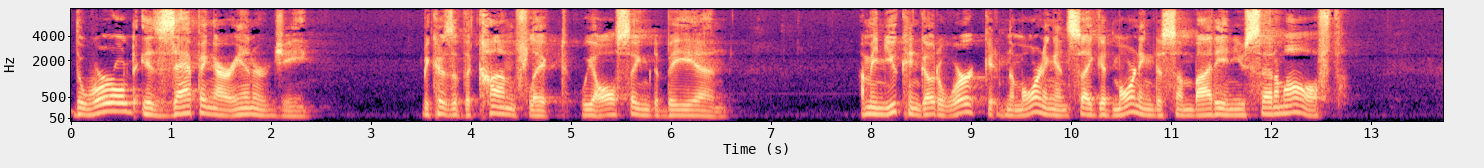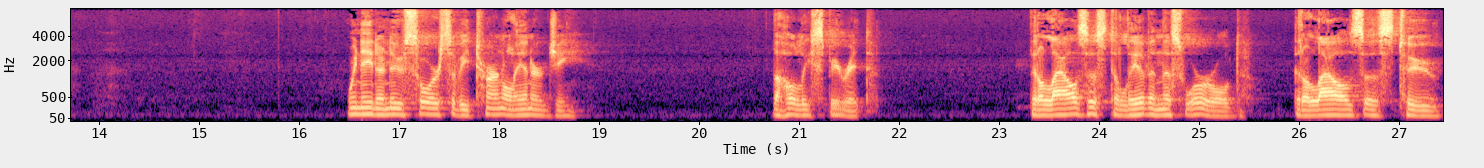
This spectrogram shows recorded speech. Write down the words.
The world is zapping our energy because of the conflict we all seem to be in. I mean, you can go to work in the morning and say good morning to somebody and you set them off. We need a new source of eternal energy the Holy Spirit that allows us to live in this world, that allows us to,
